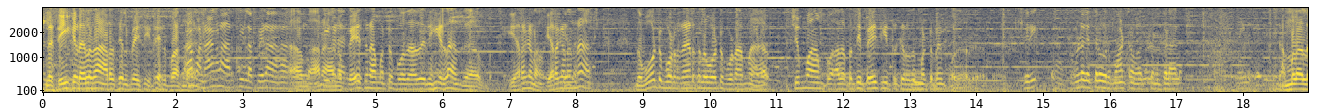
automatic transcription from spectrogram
இல்லை டீ கடையில் தான் அரசியல் பேசிக்கிட்டே இருப்பாங்க. ஆமாம் நாங்களும் அரசியல் அப்படிலாம் ஆமாம் ஆனால் அங்கே பேசினா மட்டும் போதாது நீங்கள்லாம் அந்த இறங்கணும். இறங்கணும்னா இந்த ஓட்டு போடுற நேரத்தில் ஓட்டு போடாமல் சும்மா அதை பற்றி பேசிக்கிட்டு இருக்கிறது மட்டுமே போதாது. சரி தமிழகத்தில் ஒரு மாற்றம் வருது மக்களால் நம்மளால.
